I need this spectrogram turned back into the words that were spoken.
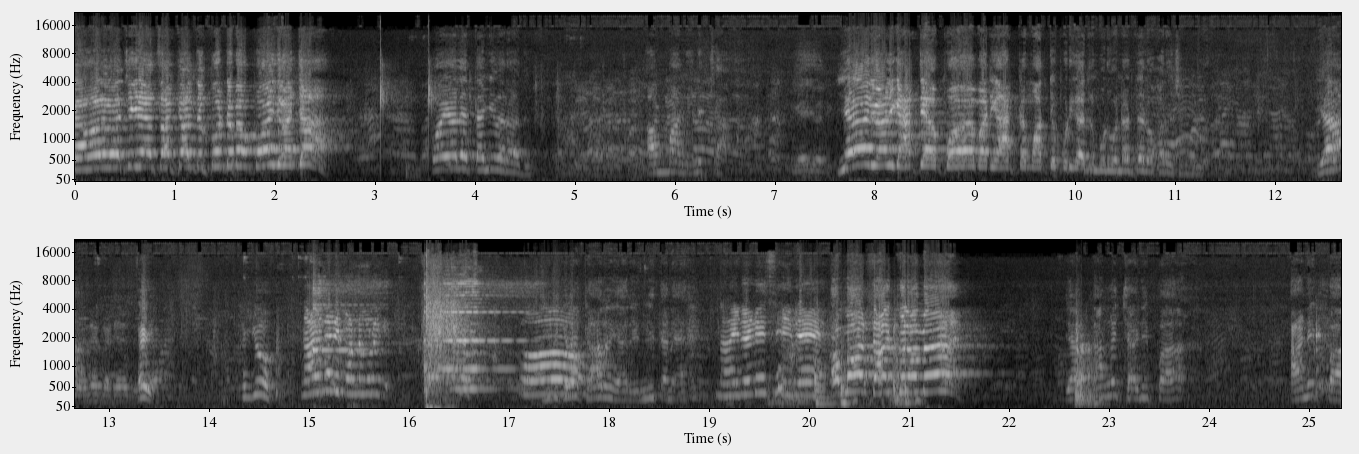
எங்களை வச்சுக்கிறேன் சக்காலத்து கூட்டமா போயிட்டு வந்தா. போயாலே தண்ணி வராது. அம்மா நினைச்சா. ஏழு வேலைக்கு அட்டையை போக மாட்டேங்க அட்டை மொத்த பிடிக்காது முடிவு நடுத்தர உட்கார ஏய். ஐயோ நான் என்னடி பண்ண உனக்கு காரணம் யாரு? நீ தானே? நான் என்னடி செய்தேன் அம்மா தாய்க்குலமே. என் தங்கச்சி அடிப்பா அனுப்பா.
